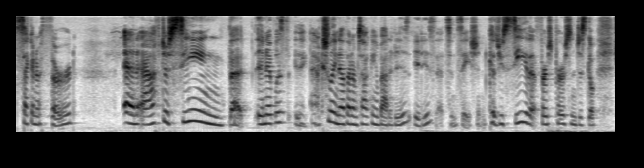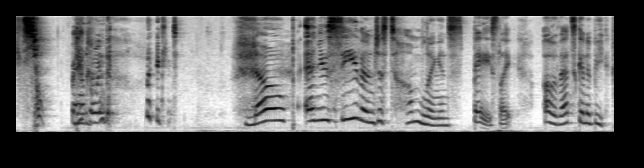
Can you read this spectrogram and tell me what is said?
second or third. And after seeing that, and it was actually now that I'm talking about it, it is it is that sensation because you see that first person just go right out the window, Like, Nope. and you see them just tumbling in space. Like, oh, that's gonna be.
